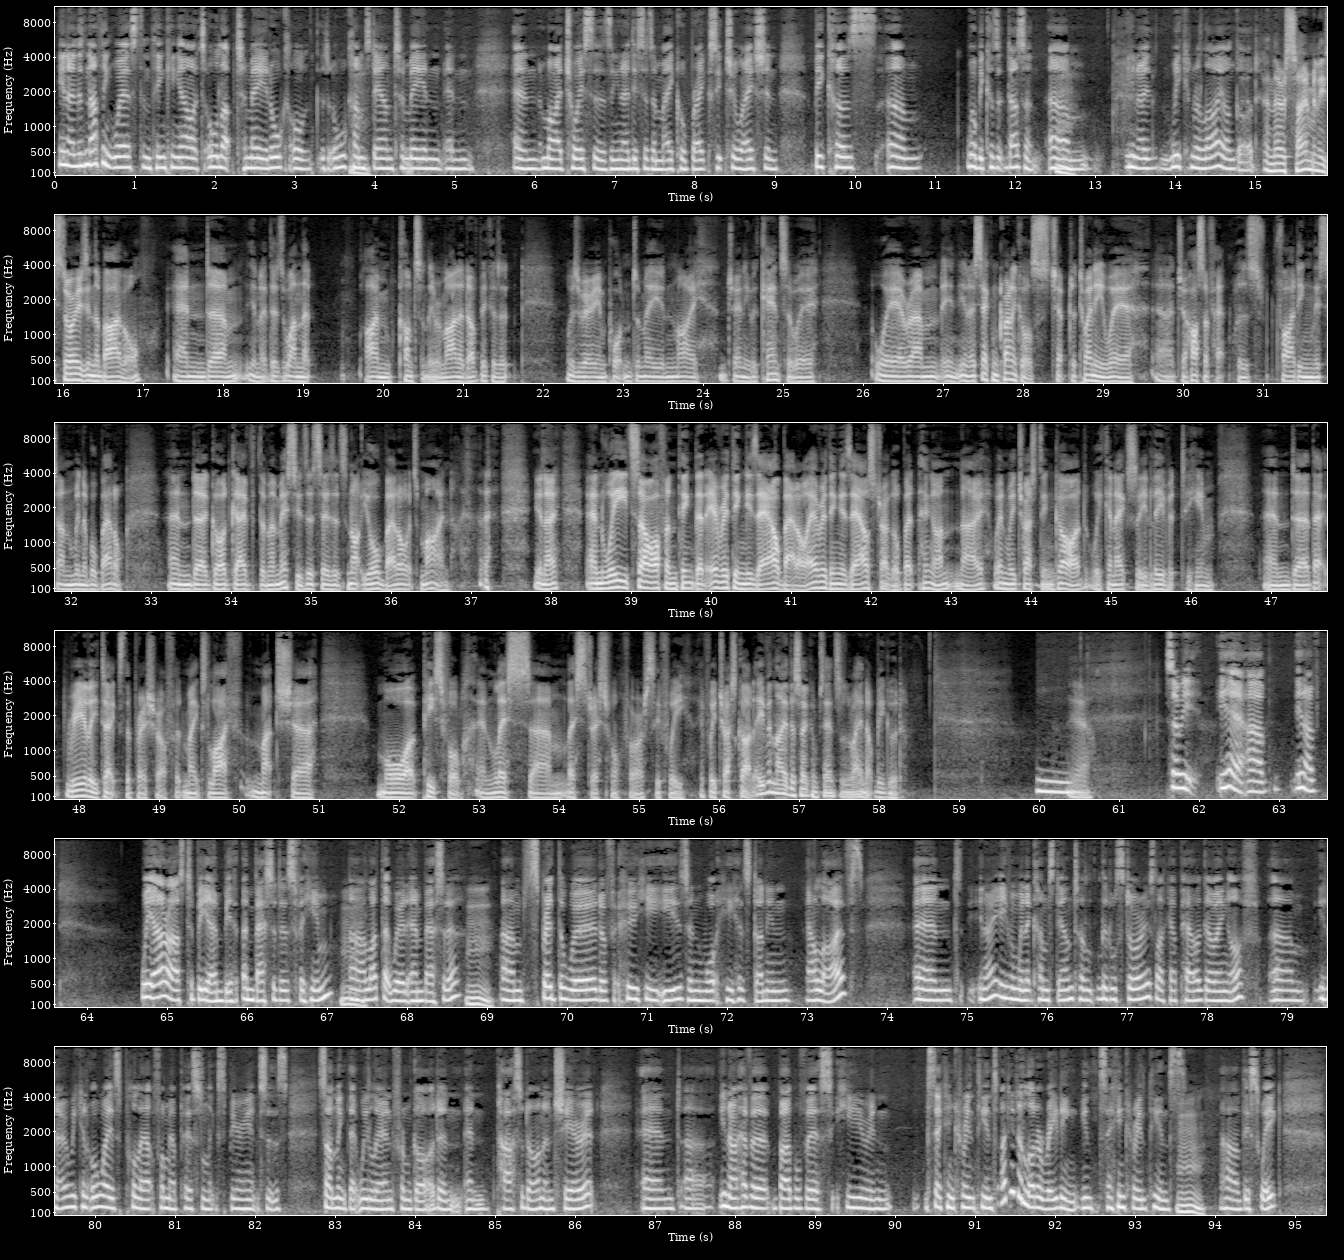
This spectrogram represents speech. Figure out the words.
You know, there's nothing worse than thinking, "Oh, it's all up to me. It all, all it all comes down to me and and and my choices." You know, this is a make or break situation because, um, well, because it doesn't. Um, You know, we can rely on God. And there are so many stories in the Bible, and um, you know, there's one that I'm constantly reminded of because it was very important to me in my journey with cancer, where where um, in you know Second Chronicles chapter twenty, where uh, Jehoshaphat was fighting this unwinnable battle, and uh, God gave them a message that says, "It's not your battle, it's mine." you know, and we so often think that everything is our battle, everything is our struggle. But hang on, no. When we trust in God, we can actually leave it to Him, and uh, that really takes the pressure off. It makes life much. Uh, more peaceful and less um, less stressful for us if we if we trust God, even though the circumstances may not be good. Yeah, So we, yeah, uh, you know, we are asked to be amb- ambassadors for Him. Uh, I like that word, ambassador. Um, spread the word of who He is and what He has done in our lives. And you know, even when it comes down to little stories like our power going off, um, you know, we can always pull out from our personal experiences something that we learn from God and and pass it on and share it. And uh, you know, I have a Bible verse here in Second Corinthians. I did a lot of reading in Second Corinthians uh, this week,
